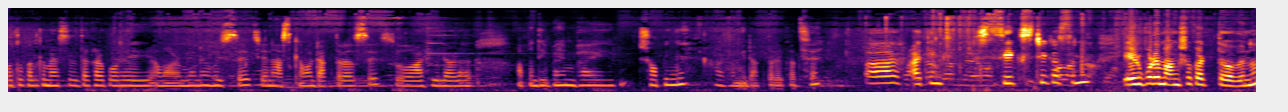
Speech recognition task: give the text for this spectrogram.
গতকালকে মেসেজ দেখার পরে আমার মনে হয়েছে যে না আজকে আমার ডাক্তার আছে। সো আহিল আর আপনাদের ইব্রাহিম ভাই শপিংয়ে আর আমি ডাক্তারের কাছে। আর আই থিঙ্ক সিক্স ঠিক আছে না? এর উপরে মাংস কাটতে হবে না?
